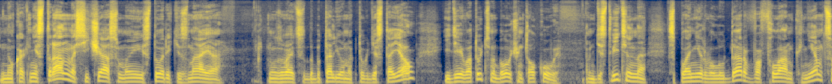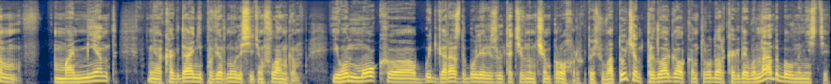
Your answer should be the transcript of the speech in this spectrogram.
Но, как ни странно, сейчас мы, историки, зная что называется, до батальона кто где стоял, идея Ватутина была очень толковой. Он действительно спланировал удар во фланг немцам в момент, э, когда они повернулись этим флангом. И он мог э, быть гораздо более результативным, чем Прохоров. То есть Ватутин предлагал контрудар, когда его надо было нанести,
